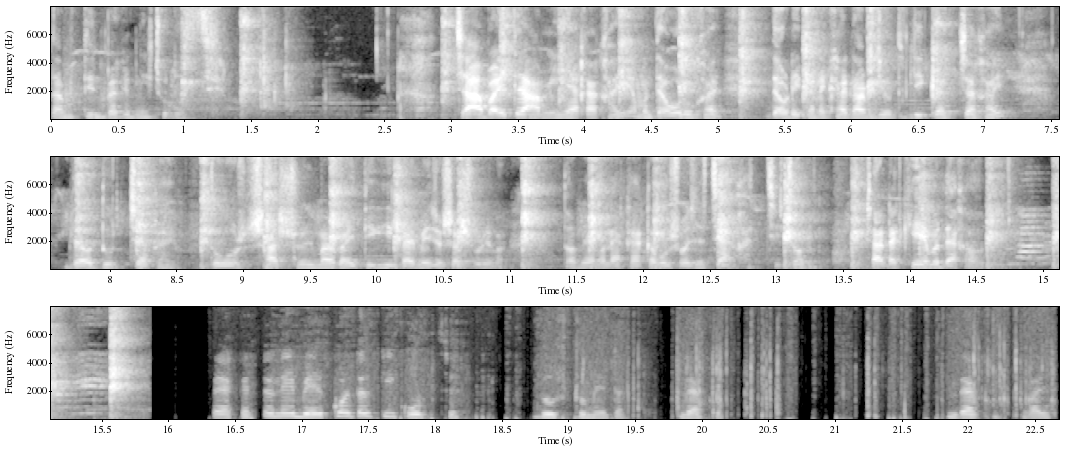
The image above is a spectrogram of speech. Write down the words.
তা আমি তিন প্যাকেট নিয়ে চলে এসেছি। চা বাড়িতে আমি একা খাই, আমার দেওরও খায়। দেওর এখানে খায় না, আমি যেহেতু লিকার চা খাই, দেওর দুধ চা খায়। তো শাশুড়ি মার বাড়িতে গিয়ে খাই মেজো শাশুড়ি মা। তো আমি এখন একা একা বসে বসে চা খাচ্ছি। চলো, চাটা খেয়ে আবার দেখা হবে। প্যাকেটটা নিয়ে বের করে তার কী করছে? দুষ্টু মেয়েটা। দেখো। দেখো গাইস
